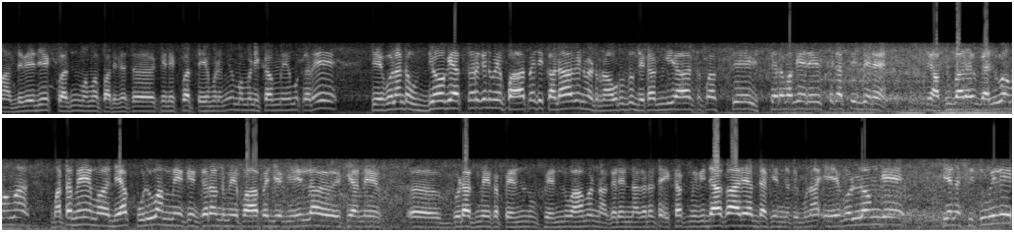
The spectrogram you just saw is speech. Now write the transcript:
මාධ්‍යවේදියෙක්වත් මම පරිණත කෙනෙක්වත් එහෙම නෙමෙයි. මම නිකන් මෙහෙම කරේ ඒගොල්ලන්ට උද්‍යෝගයක් කරගෙන මේ පාපැටි කඩාගෙන වැටුණා. අවුරුදු දෙකක් ගියාට පස්සේ ඉස්සර වගේ රේස් එකක් තිබ්බේ නැහැ. ඉතින් අපි බල බැලුවා මම මට මේ දෙයක් පුළුවන් මේකෙන් කරන්න මේ පාපැටිය ගිහිල්ලා ඒ කියන්නේ ගොඩක් මේක පෙන්නු පෙන්නුවාම නගරෙන් නගරට එකක් විවිධාකාරයක් දකින්න තිබුණා. ඒගොල්ලොන්ගේ තියෙන සිතුවිලි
